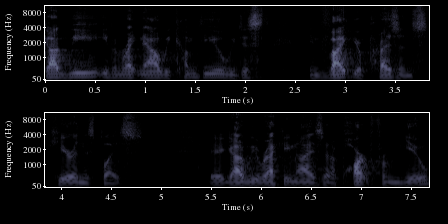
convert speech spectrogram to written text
God, we, even right now, we come to you. We just invite your presence here in this place. Eh, God, we recognize that apart from you,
